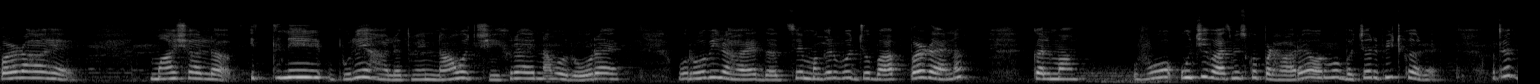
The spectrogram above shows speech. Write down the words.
पढ़ रहा है। माशाल्लाह, इतने बुरे हालत में ना वो चीख रहा है, ना वो रो रहा है। वो रो भी रहा है दर्द से, मगर वो जो बाप पढ़ रहा है ना, कलमा, वो ऊँची आवाज़ में उसको पढ़ा रहा है और वो बच्चा रिपीट कर रहा है। मतलब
